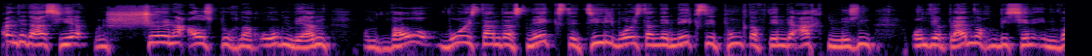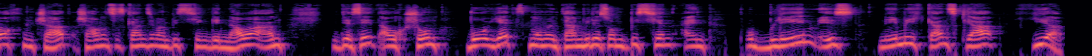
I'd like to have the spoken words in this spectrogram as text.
könnte das hier ein schöner Ausbruch nach oben werden. Und wo, wo ist dann das nächste Ziel? Wo ist dann der nächste Punkt, auf den wir achten müssen? Und wir bleiben noch ein bisschen im Wochenchart, schauen uns das Ganze mal ein bisschen genauer an. Und ihr seht auch schon, wo jetzt momentan wieder so ein bisschen ein Problem ist, nämlich ganz klar hier.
